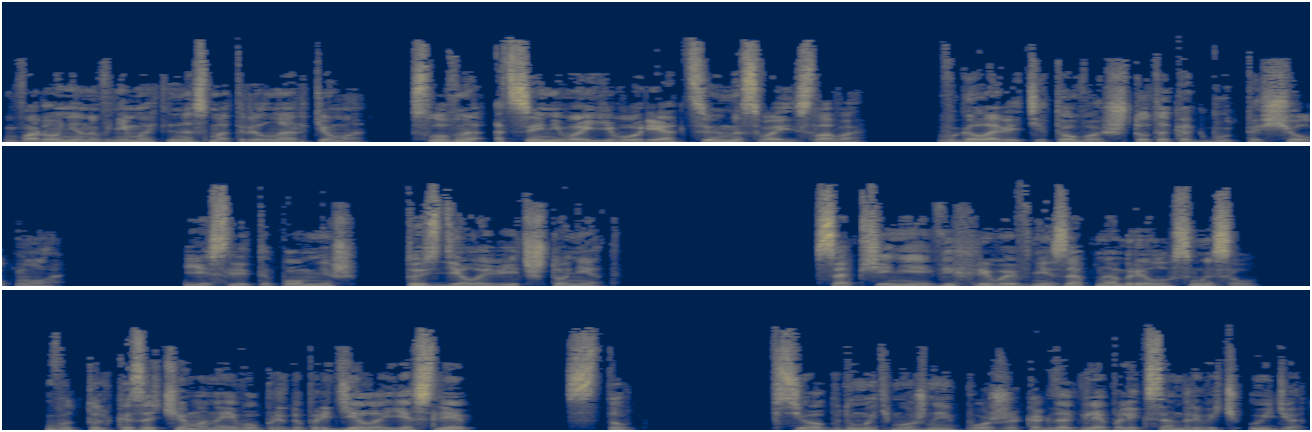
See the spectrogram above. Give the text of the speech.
Воронин внимательно смотрел на Артема, словно оценивая его реакцию на свои слова. В голове Титова что-то как будто щелкнуло. «Если ты помнишь, то сделай вид, что нет». Сообщение Вихревой внезапно обрело смысл. Вот только зачем она его предупредила, если... Стоп. Все обдумать можно и позже, когда Глеб Александрович уйдет.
